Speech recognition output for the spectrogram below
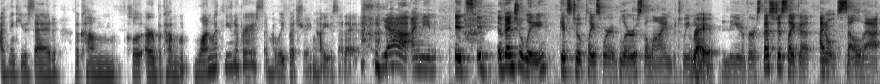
I think you said become close or become one with the universe i'm probably butchering how you said it. Yeah i mean it's it eventually gets to a place where it blurs the line between right. you and the universe. That's just like a i don't sell that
